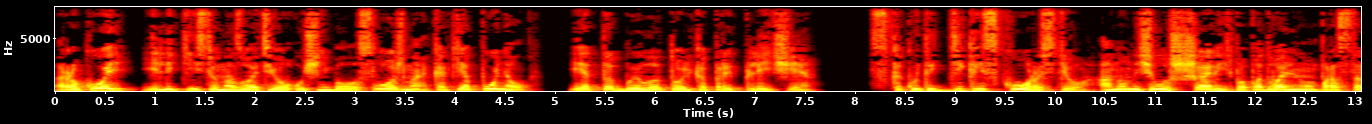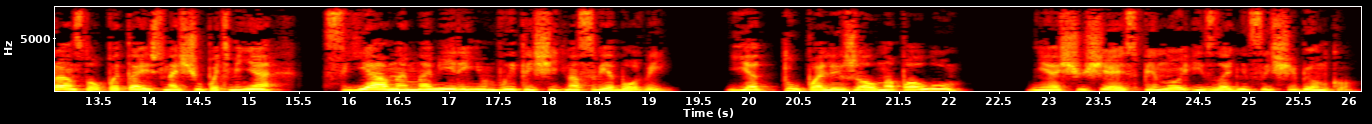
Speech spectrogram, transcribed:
Рукой или кистью назвать ее очень было сложно, как я понял, это было только предплечье. С какой-то дикой скоростью оно начало шарить по подвальному пространству, пытаясь нащупать меня с явным намерением вытащить на свет Божий. Я тупо лежал на полу, не ощущая спиной и задницей щебенку.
